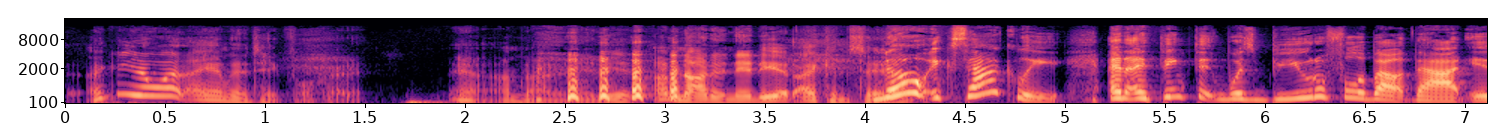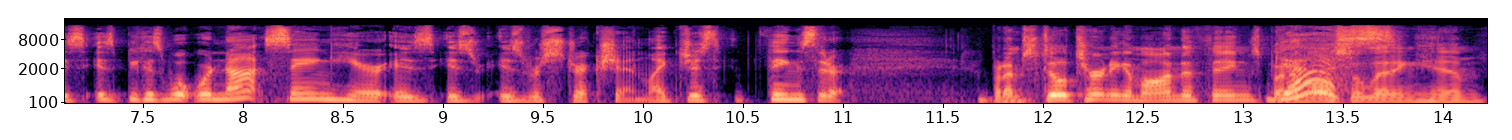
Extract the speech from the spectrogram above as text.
I, you know what? I am going to take full credit. Yeah, I'm not an idiot. I'm not an idiot. I can say No, that. exactly. And I think that what's beautiful about that is is because what we're not saying here is is is restriction, like just things that are But I'm still turning him on to things, but I'm also letting him.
